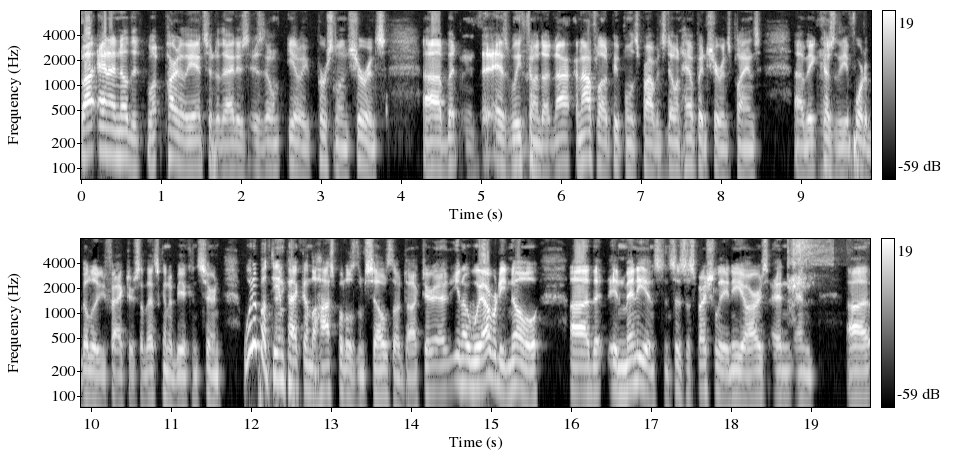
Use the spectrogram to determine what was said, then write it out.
Well, and I know that what part of the answer to that is is you know personal insurance. Uh, but as we found out, not, an awful lot of people in this province don't have insurance plans uh, because of the affordability factor. So that's going to be a concern. What about the impact on the hospitals themselves, though, Doctor? Uh, you know, we already know uh, that in many instances, especially in ERs and and uh,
